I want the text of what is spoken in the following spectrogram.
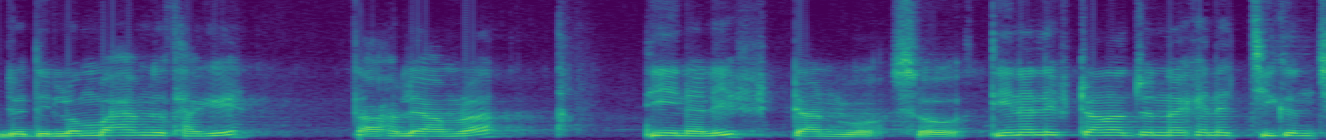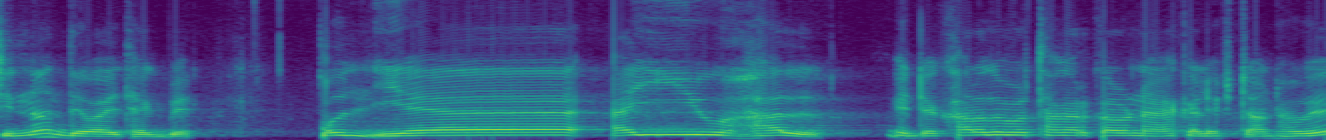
যদি লম্বা হামজা থাকে, তাহলে আমরা তিন আলিফ টানব। সো তিন আলিফ টানার জন্য এখানে চিকন চিহ্ন দেওয়াই থাকবে। কুল ইয়া আইয়ুহাল, এটা খারাপ জবর থাকার কারণে এক আলিফ টান হবে।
